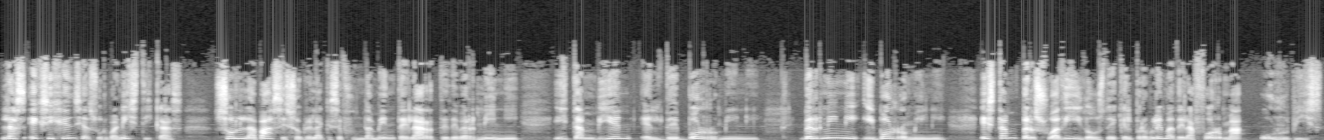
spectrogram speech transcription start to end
Las exigencias urbanísticas son la base sobre la que se fundamenta el arte de Bernini y también el de Borromini. Bernini y Borromini están persuadidos de que el problema de la forma urbis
